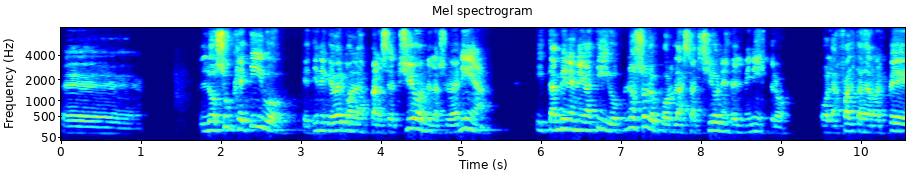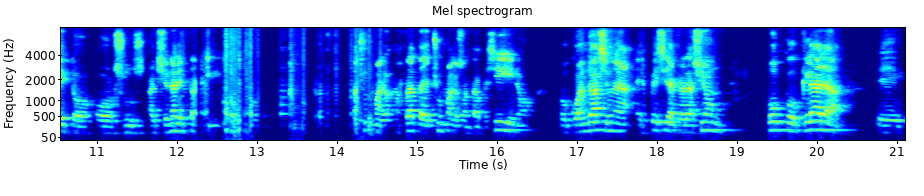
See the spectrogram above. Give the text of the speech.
Eh, lo subjetivo, que tiene que ver con la percepción de la ciudadanía, y también es negativo, no solo por las acciones del ministro o la falta de respeto o sus accionarios trágicos, nos trata de chusma a los santafesinos, o cuando hace una especie de aclaración poco clara eh,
